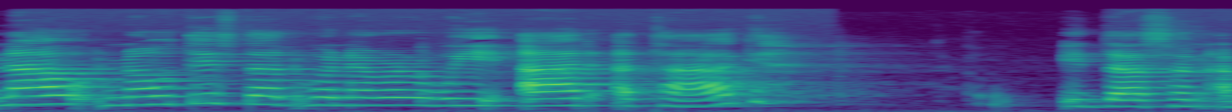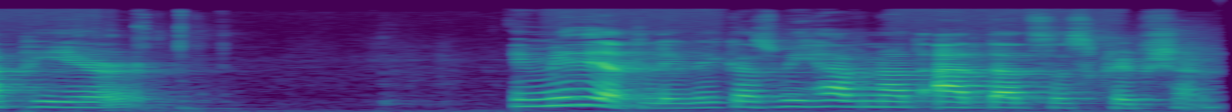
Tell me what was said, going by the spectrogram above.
Now notice that whenever we add a tag, it doesn't appear immediately because we have not added that subscription.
